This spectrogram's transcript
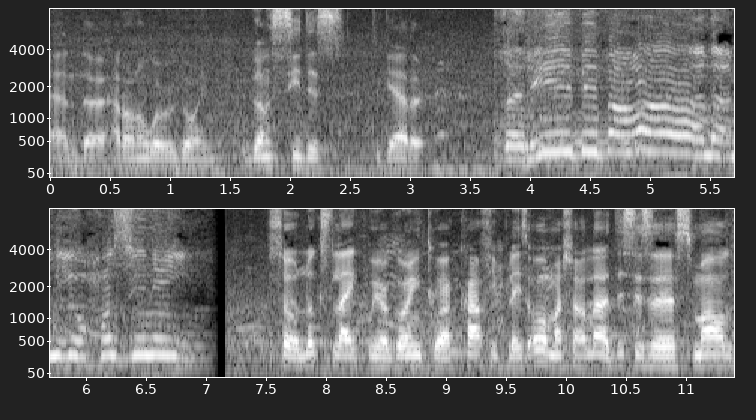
and uh, i don't know where we're going. We're gonna see this together. So looks like we are going to a coffee place. Oh mashallah this is a small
